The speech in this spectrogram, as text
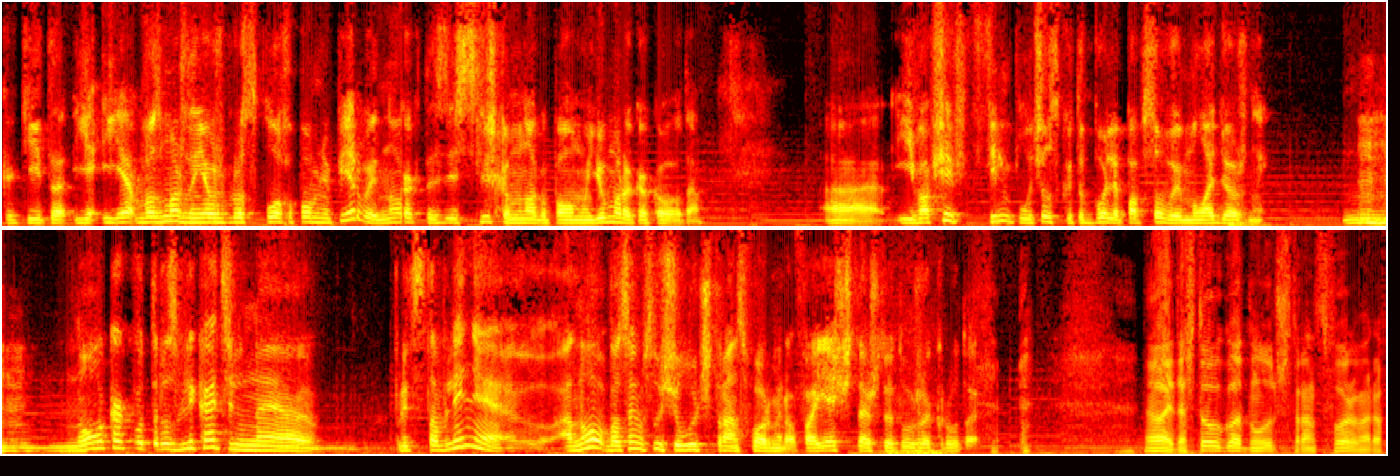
какие-то... Я, я- возможно, я уже просто плохо помню первый, но как-то здесь слишком много, по-моему, юмора какого-то. А, и вообще фильм получился какой-то более попсовый и молодежный. Мгм. Но как вот развлекательное представление, оно, во всяком случае, лучше трансформеров, а я считаю, что это уже круто. Ой, да что угодно лучше трансформеров.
